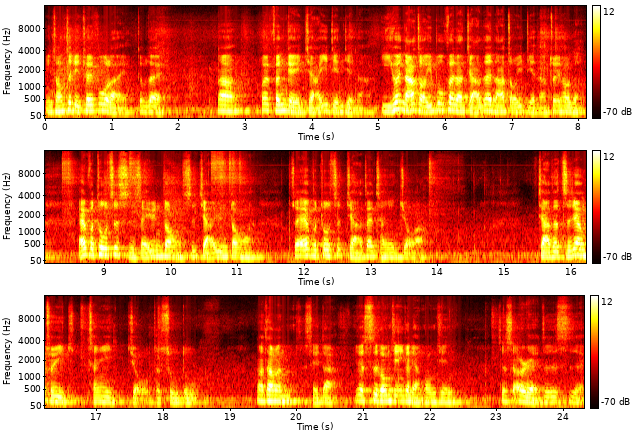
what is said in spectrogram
你从这里推过来，对不对？那会分给甲一点点啊，乙会拿走一部分啊，甲再拿走一点啊，最后的 F2 是使谁运动？使甲运动啊，所以 F2 是甲再乘以九啊，甲的质量除以乘以九的速度，那他们谁大？一个四公斤，一个两公斤。这是二哎，这是四哎，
